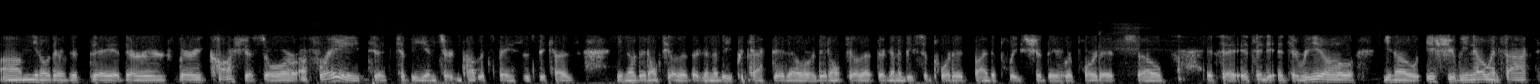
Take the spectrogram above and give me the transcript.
um, you know, they're they, they're very cautious or afraid to, to be in certain public spaces because you know they don't feel that they're going to be protected, or they don't feel that they're going to be supported by the police should they report it. So it's a it's a it's a real you know issue. We know, in fact,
